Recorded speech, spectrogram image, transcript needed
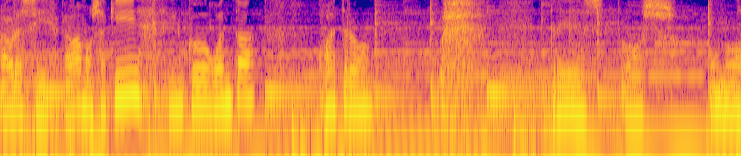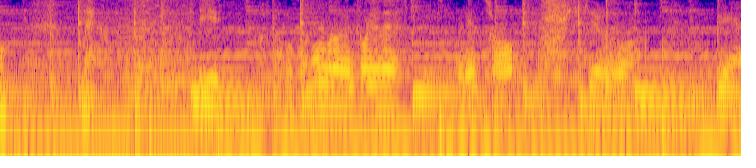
Ahora sí, acabamos aquí. 5, aguanta. 4, 3, 2, 1. Venga. Y acabo con hombro deltoide derecho, izquierdo. Bien,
